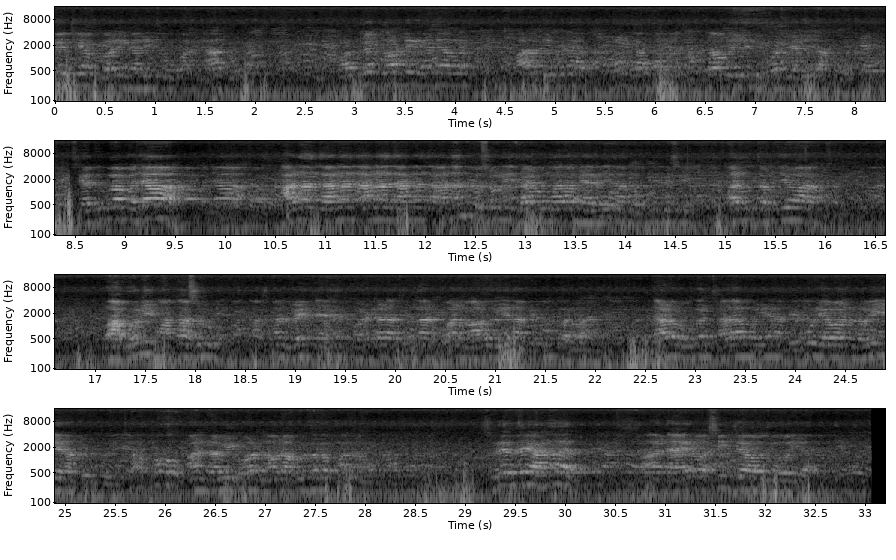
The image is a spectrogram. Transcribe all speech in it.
કે ત્યાં વાઘોની માતા છું, અને ભાઈ થનાર ભણ વાળું એના ભેગું કરવાનું. દાડો ઉગન થરામાં એના ભેગું રહેવાનું, રવિ એના ભેગું અને રવિ ઘર ન રાખું તો માતા સુરેશભાઈ આનંદ. આ ડાયરો હસી જ જોવો યાર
